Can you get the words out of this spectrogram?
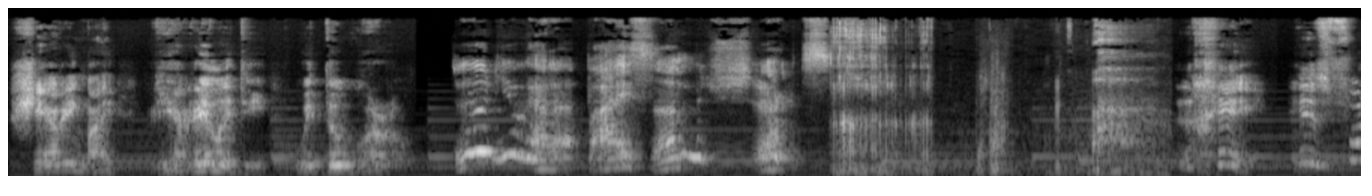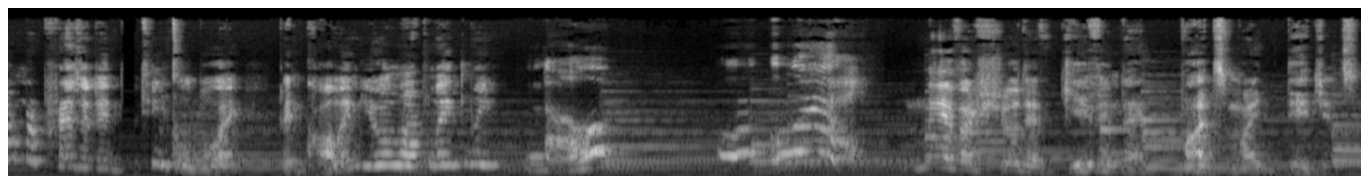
sharing my virility with the world. Dude, you gotta buy some shirts. Hey, has former President Tinkleboy been calling you a lot lately? No? Why? Never should have given that Buds my digits.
